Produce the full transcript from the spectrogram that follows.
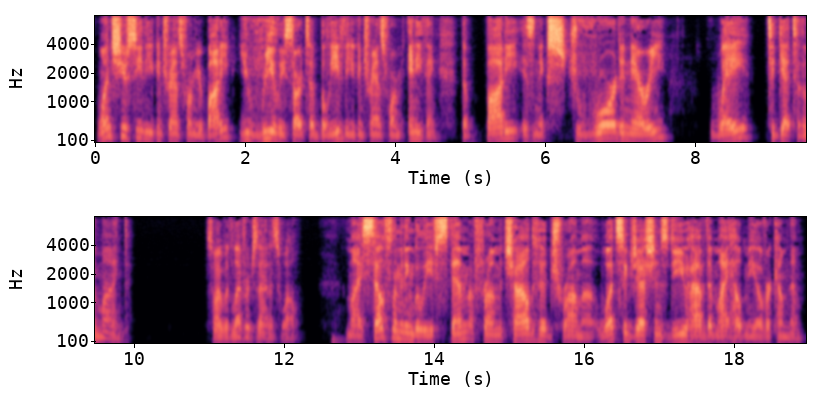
Once you see that you can transform your body, you really start to believe that you can transform anything. The body is an extraordinary way to get to the mind. So I would leverage that as well. My self limiting beliefs stem from childhood trauma. What suggestions do you have that might help me overcome them?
